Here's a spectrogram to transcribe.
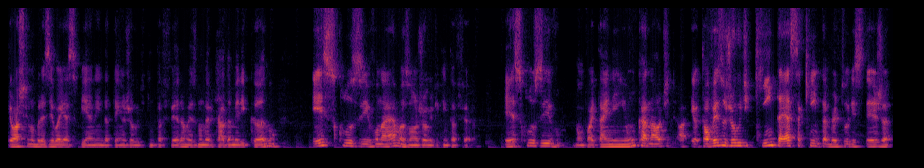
eu acho que no Brasil a ESPN ainda tem o jogo de quinta-feira, mas no mercado americano, exclusivo na Amazon o jogo de quinta-feira. Exclusivo. Não vai estar em nenhum canal de. Ah, eu, talvez o jogo de quinta, essa quinta abertura, esteja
